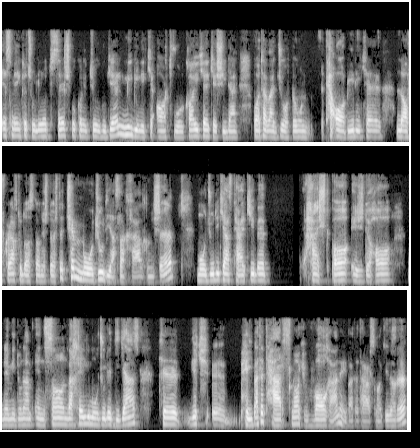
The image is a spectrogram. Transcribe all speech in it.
اسم این Cthulhu رو search بکنید توی گوگل می‌بینید که artwork هایی که کشیدن با توجه به اون تعابیری که لافکرافت تو داستانش داشته چه موجودی اصلا خلق میشه؟ موجودی که از ترکیب هشت پا ها نمی‌دونم انسان و خیلی موجود دیگه است که یک حیبت ترسناک واقعا حیبت ترسناکی داره.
